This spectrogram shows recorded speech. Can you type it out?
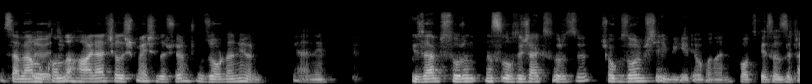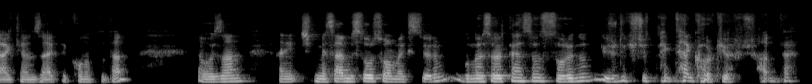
Mesela ben bu Evet. konuda hala çalışmaya çalışıyorum çünkü zorlanıyorum. Yani güzel bir sorun nasıl olacak sorusu çok zor bir şey gibi geliyor bana hani podcast hazırlarken özellikle konuklu da. O yüzden hani şimdi mesela bir soru sormak istiyorum. Bunları söyledikten sonra sorunun gücünü küçültmekten korkuyorum şu anda.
